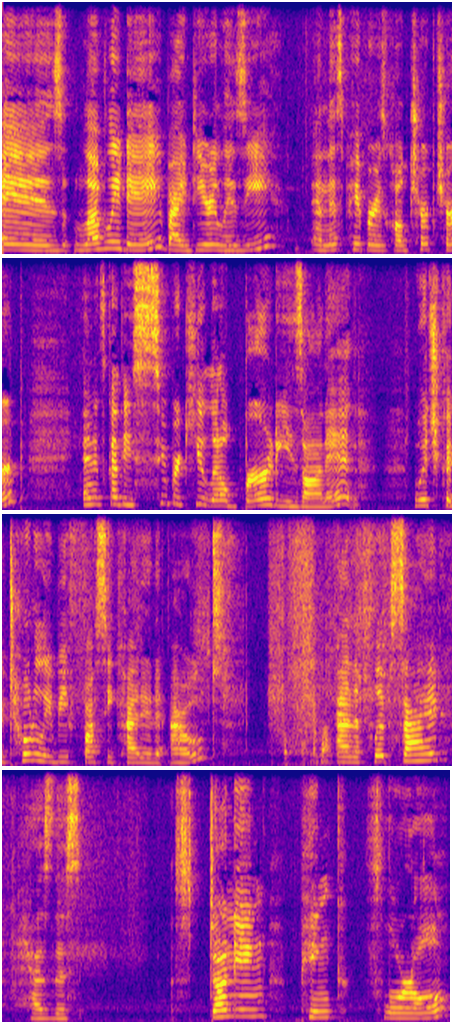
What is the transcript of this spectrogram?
is Lovely Day by Dear Lizzie. And this paper is called Chirp Chirp. And it's got these super cute little birdies on it, which could totally be fussy cutted out. And the flip side has this stunning pink floral.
